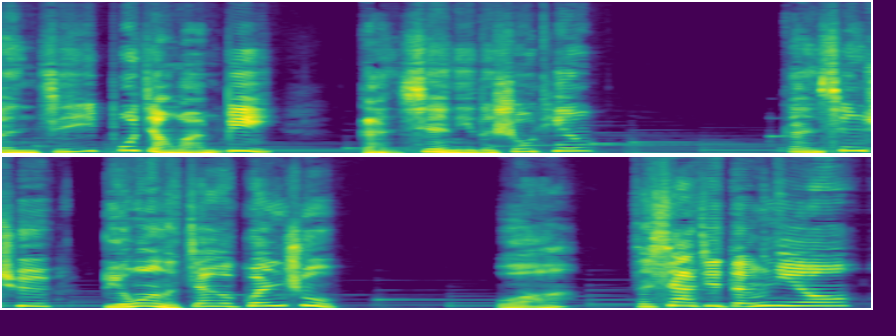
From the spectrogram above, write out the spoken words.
本集播讲完毕，感谢您的收听。感兴趣，别忘了加个关注，我。下集等你哦。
